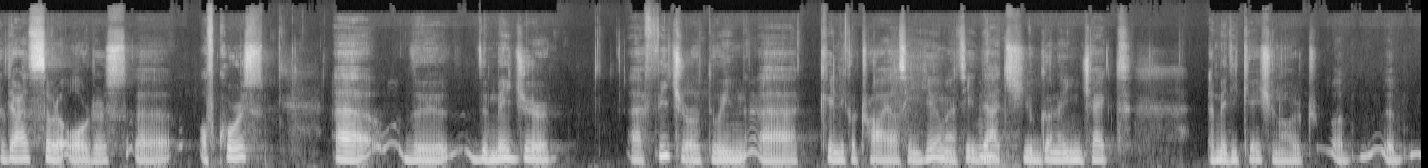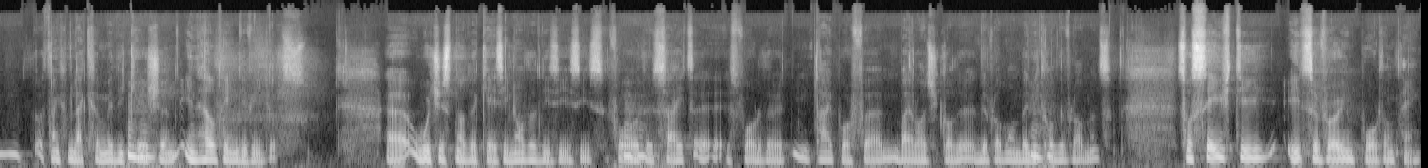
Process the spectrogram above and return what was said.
there are several orders. Uh, of course, uh, the the major feature of doing clinical trials in humans is mm -hmm. that you're going to inject a medication or a, a, something like a medication mm-hmm. in healthy individuals. Uh, which is not the case in other diseases for mm-hmm. the site, uh, for the type of uh, biological development, medical mm-hmm. developments. So safety is a very important thing.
